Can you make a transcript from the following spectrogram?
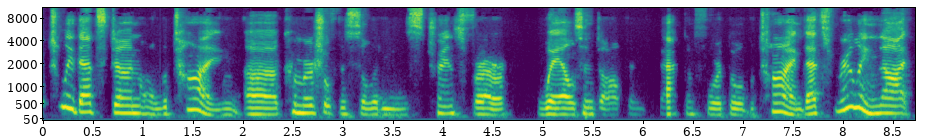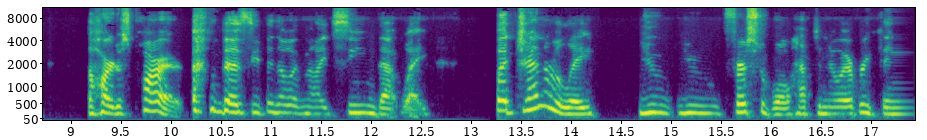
actually, that's done all the time. Uh, commercial facilities transfer whales and dolphins back and forth all the time. That's really not the hardest part of this, even though it might seem that way. But generally, you you first of all have to know everything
